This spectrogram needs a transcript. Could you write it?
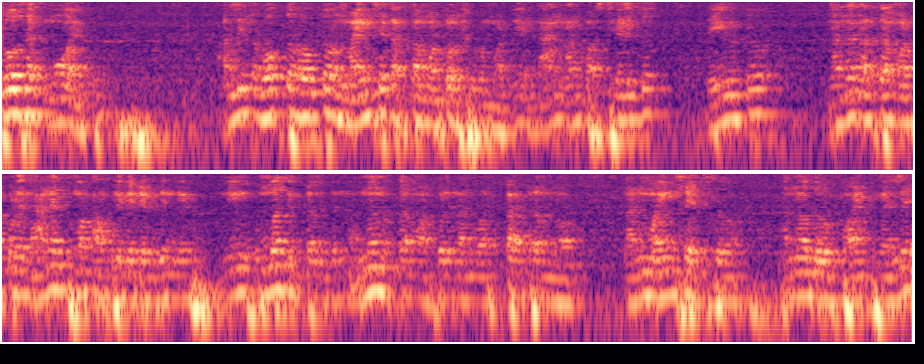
ಕ್ಲೋಸ್ ಆಗಿ ಮೂವ್ ಆಯಿತು. ಅಲ್ಲಿಂದ ಹೋಗ್ತಾ ಹೋಗ್ತಾ ಒಂದು ಮೈಂಡ್ ಸೆಟ್ ಅರ್ಥ ಮಾಡ್ಕೊಳ್ಳೋ ಶುರು ಮಾಡಿದ್ವಿ ನಾನು ನಾನು ಫಸ್ಟ್ ಹೇಳಿದ್ದು, ದಯವಿಟ್ಟು ನನ್ನನ್ನು ಅರ್ಥ ಮಾಡ್ಕೊಳ್ಳಿ. ನಾನೇ ತುಂಬ ಕಾಂಪ್ಲಿಕೇಟೆಡ್ ಇದ್ದೀನಿ. ನೀವು ನೀವು ತುಂಬ ಸಿಂಪಲ್ ಇದ್ದೀನಿ. ನನ್ನನ್ನು ಅರ್ಥ ಮಾಡ್ಕೊಳ್ಳಿ. ನನ್ನ ವರ್ಕ್ ಪ್ಯಾಟ್ರನ್ನು ನನ್ನ ಮೈಂಡ್ ಸೆಟ್ಸು ಅನ್ನೋದು ಪಾಯಿಂಟ್ ಮೇಲೆ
